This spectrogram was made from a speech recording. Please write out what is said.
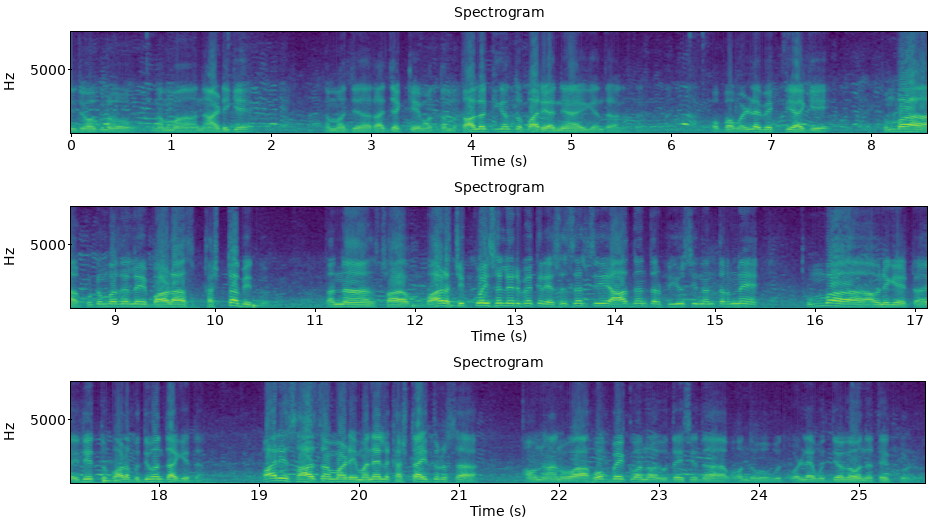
ನಿಜವಾಗಲೂ ನಮ್ಮ ನಾಡಿಗೆ, ನಮ್ಮ ಜ, ರಾಜ್ಯಕ್ಕೆ ಮತ್ತು ನಮ್ಮ ತಾಲೂಕಿಗಂತೂ ಭಾರಿ ಅನ್ಯಾಯ ಆಗಿದೆ ಅಂತ ಅನಿಸ್ತದೆ ಒಬ್ಬ ಒಳ್ಳೆ ವ್ಯಕ್ತಿಯಾಗಿ ತುಂಬ ಕುಟುಂಬದಲ್ಲಿ ಭಾಳ ಕಷ್ಟ ಬಿದ್ದು, ತನ್ನ ಸಾ ಭಾಳ ಚಿಕ್ಕ ವಯಸ್ಸಲ್ಲಿರ್ಬೇಕಾದ್ರೆ ಎಸ್ ಎಸ್ ಎಲ್ ಸಿ ಆದ ನಂತರ, ಪಿ ಯು ಸಿ ನಂತರನೇ ತುಂಬ ಅವನಿಗೆ ಟ- ಇದಿತ್ತು, ಭಾಳ ಬುದ್ಧಿವಂತ ಆಗಿದ್ದ ಭಾರಿ ಸಾಹಸ ಮಾಡಿ ಮನೆಯಲ್ಲಿ ಕಷ್ಟ ಇದ್ದರೂ ಸಹ ಅವನು, ನಾನು ಹೋಗಬೇಕು ಅನ್ನೋ ಉದ್ದೇಶದಿಂದ ಒಂದು ಒಳ್ಳೆಯ ಉದ್ಯೋಗವನ್ನು ತೆಗೆದುಕೊಂಡ್ರು.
